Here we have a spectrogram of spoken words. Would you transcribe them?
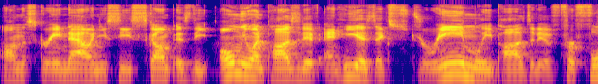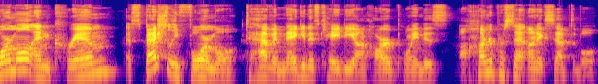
on the screen now, and you see Scump is the only one positive, and he is extremely positive. For Formal and Crim, especially Formal, to have a negative KD on hardpoint is 100% unacceptable.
